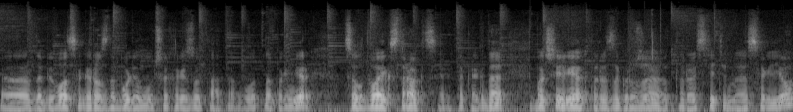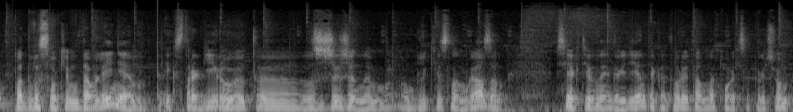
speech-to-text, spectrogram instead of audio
э, добиваться гораздо более лучших результатов. Вот, например, CO2 экстракция. Это когда большие реакторы загружают растительное сырье под высоким давлением, экстрагируют э, сжиженным углекислым газом все активные ингредиенты, которые там находятся. Причем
